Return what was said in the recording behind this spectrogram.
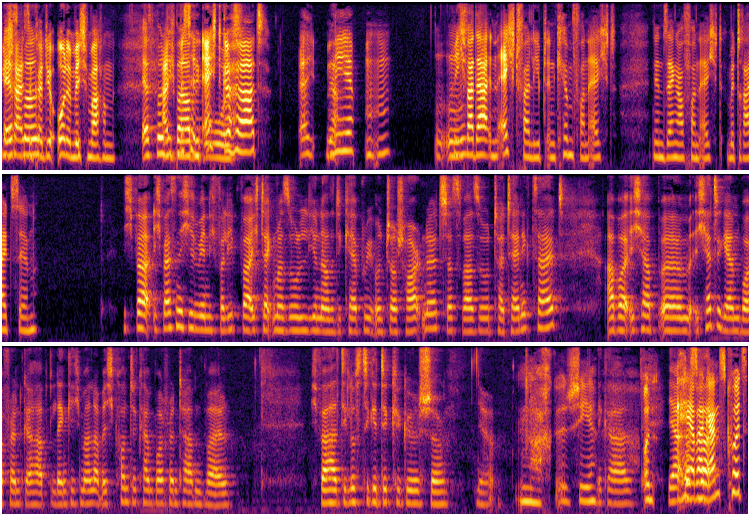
die Erstmal- Scheiße könnt ihr ohne mich machen. Erstmal Habe die ich ein bisschen echt geholt. gehört. Äh, Ja. Nee, mm, mm. Ich war da in echt verliebt, in Kim von echt, den Sänger von echt, mit 13. Ich war, ich weiß nicht, in wen ich verliebt war. Ich denke mal so Leonardo DiCaprio und Josh Hartnett. Das war so Titanic-Zeit. Aber ich habe, ähm, ich hätte gern einen Boyfriend gehabt, denke ich mal, aber ich konnte keinen Boyfriend haben, weil ich war halt die lustige, dicke Gülsche. Ja, Ach, Ski. egal. Und Ja, hey, aber war- ganz kurz,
